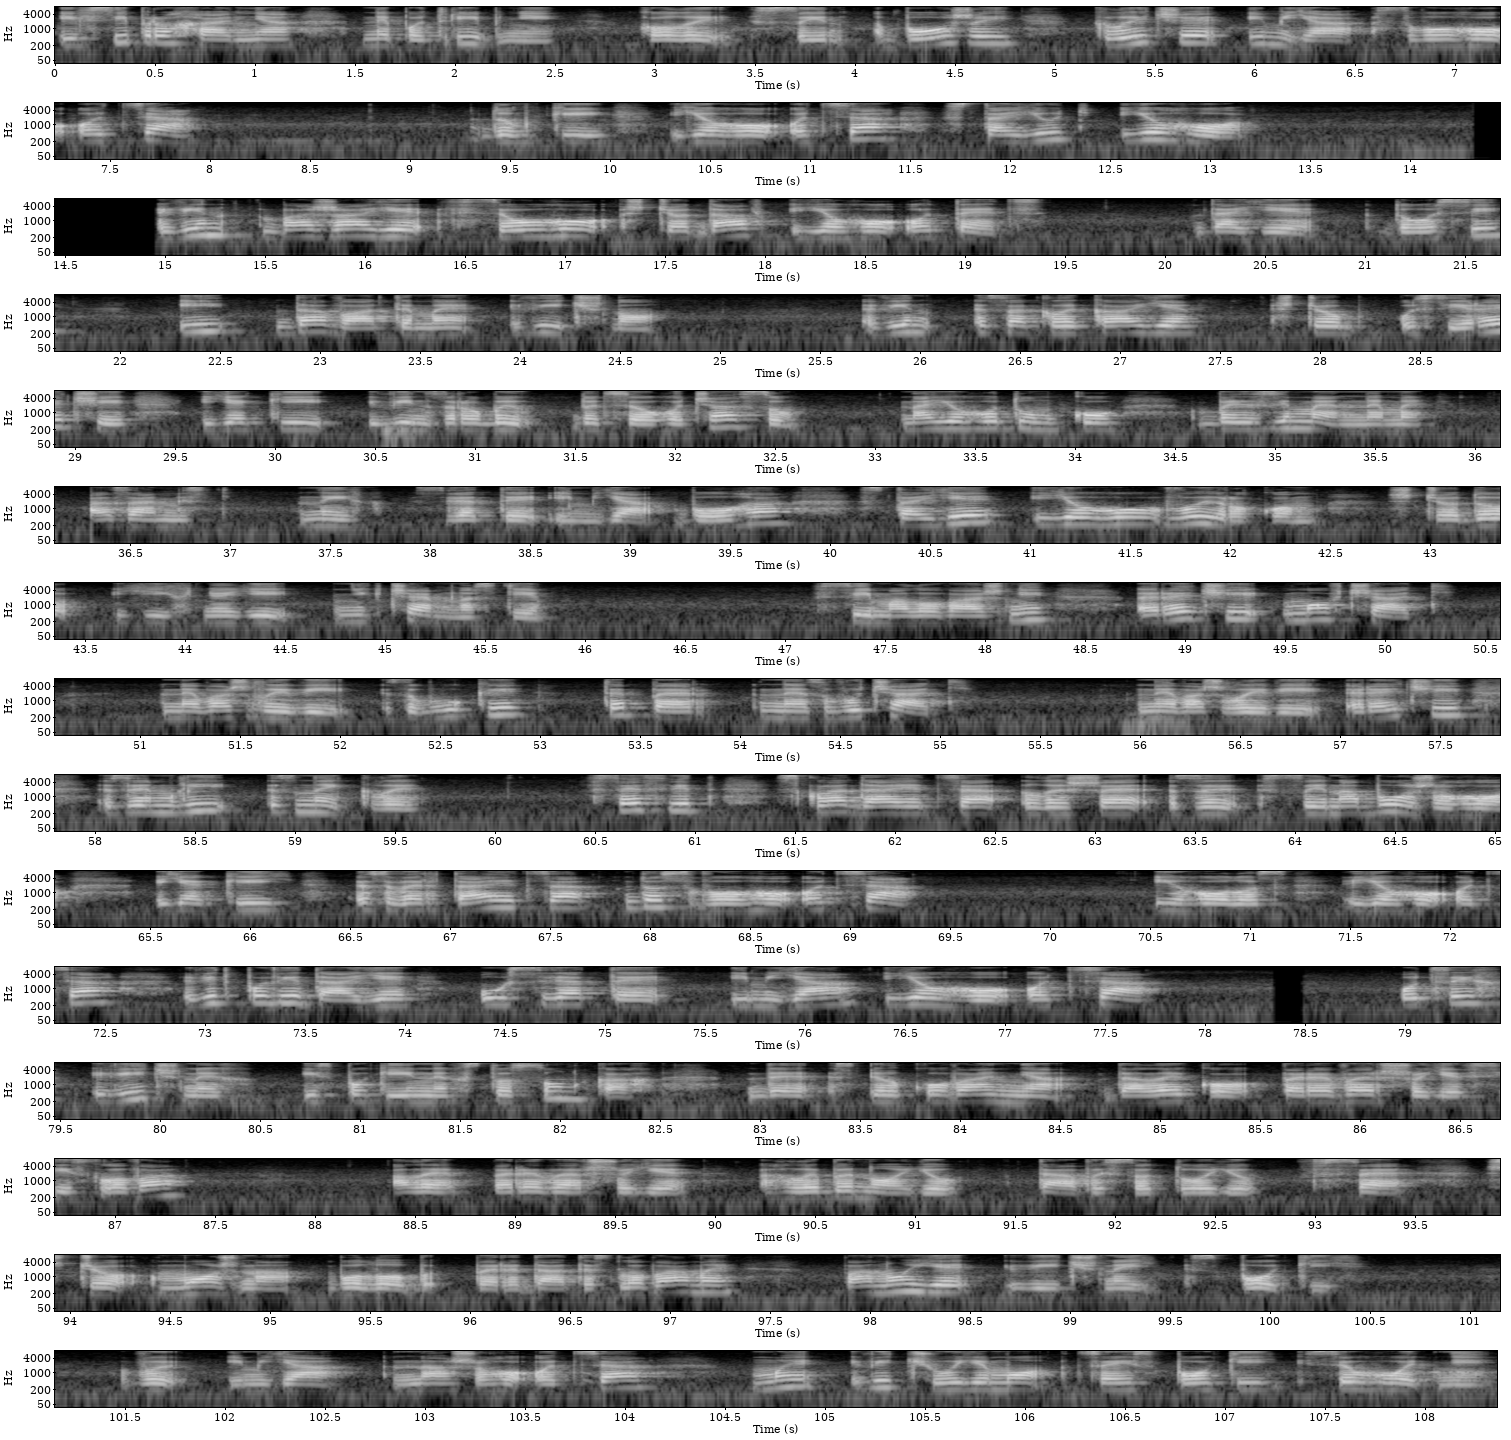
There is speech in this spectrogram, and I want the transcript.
і всі прохання непотрібні, коли Син Божий кличе ім'я свого Отця. Думки Його Отця стають Його. Він бажає всього, що дав його Отець, дає досі і даватиме вічно. Він закликає, щоб усі речі, які він зробив до цього часу, на його думку, безіменними, а замість них святе ім'я Бога стає його вироком щодо їхньої нікчемності. Всі маловажні речі мовчать, неважливі звуки тепер не звучать. Неважливі речі землі зникли. Всесвіт складається лише з Сина Божого, який звертається до свого Отця. І голос Його Отця відповідає у святе ім'я Його Отця. У цих вічних і спокійних стосунках, де спілкування далеко перевершує всі слова, але перевершує глибиною та висотою все, що можна було б передати словами, панує вічний спокій. В ім'я нашого Отця ми відчуємо цей спокій сьогодні,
